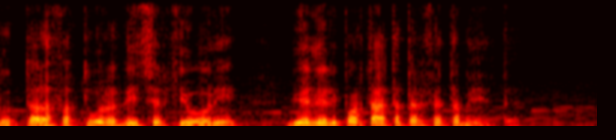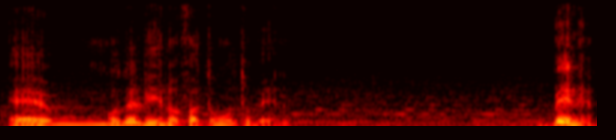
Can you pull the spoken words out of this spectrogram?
tutta la fattura dei cerchioni viene riportata perfettamente. È un modellino fatto molto bene. Bene,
